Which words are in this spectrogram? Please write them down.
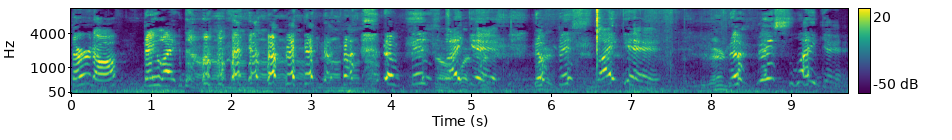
Third off, they like the, fish like what, it. The what, fish like it. The fish like it.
